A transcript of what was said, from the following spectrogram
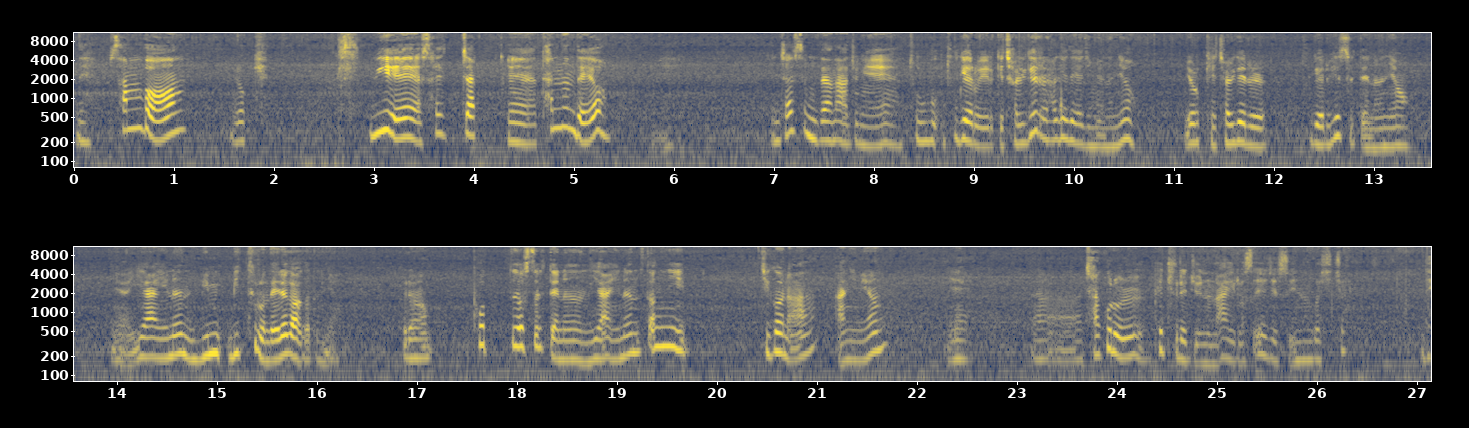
네, 3번 이렇게 위에 살짝 예, 탔는데요. 네, 괜찮습니다. 나중에 두, 두 개로 이렇게 절개를 하게 되어지면은요. 이렇게 절개를 두 개로 했을 때는요. 예, 이 아이는 밑, 밑으로 내려가거든요. 그럼 포 떴을 때는 이 아이는 떡잎 지거나 아니면 예, 어, 자구를 배출해주는 아이로 쓰여질 수 있는 것이죠. 네.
